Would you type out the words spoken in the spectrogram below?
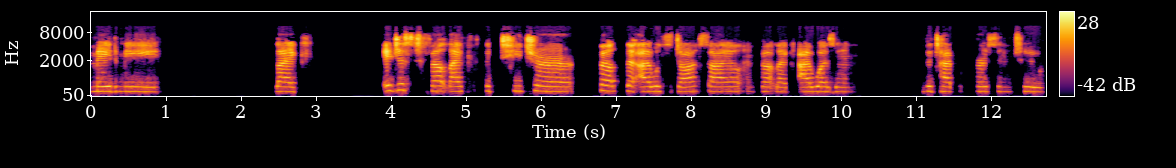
made me like it just felt like the teacher felt that I was docile and felt like I wasn't the type of person to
